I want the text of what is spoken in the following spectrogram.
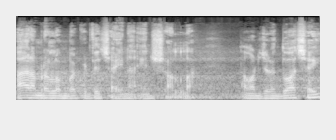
আর আমরা লম্বা করতে চাই না ইনশাল্লাহ আমার জন্য দোয়া চাই।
